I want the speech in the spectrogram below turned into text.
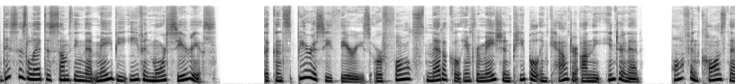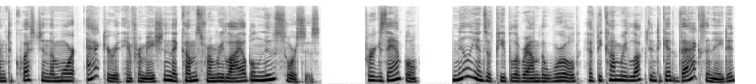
This has led to something that may be even more serious. The conspiracy theories or false medical information people encounter on the internet often cause them to question the more accurate information that comes from reliable news sources. For example, millions of people around the world have become reluctant to get vaccinated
